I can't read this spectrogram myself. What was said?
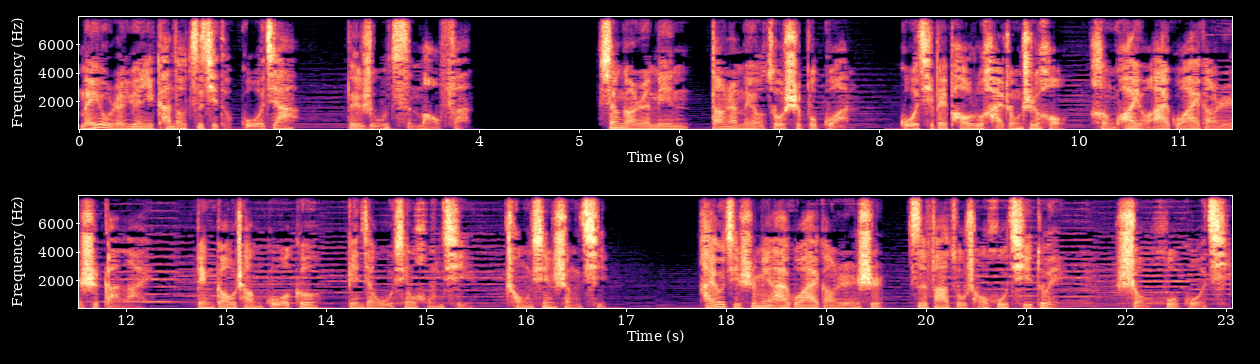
没有人愿意看到自己的国家被如此冒犯。香港人民当然没有坐视不管，国旗被抛入海中之后，很快有爱国爱港人士赶来，边高唱国歌，边将五星红旗重新升起，还有几十名爱国爱港人士自发组成护旗队，守护国旗。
